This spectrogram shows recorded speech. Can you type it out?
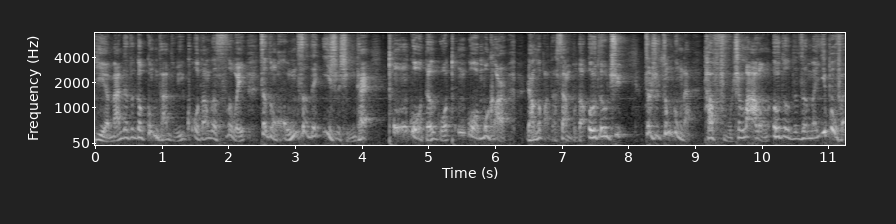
野蛮的这个共产主义扩张的思维，这种红色的意识形态，通过德国，通过默克尔，然后把它散布到欧洲去。这是中共呢，他扶持拉拢欧洲的这么一部分。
